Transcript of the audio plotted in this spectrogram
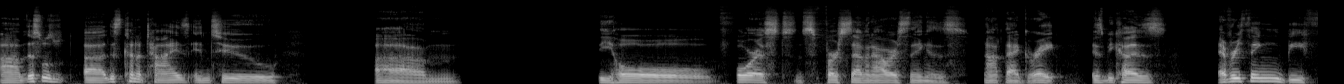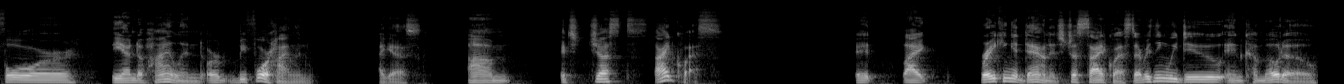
Um, this was uh, this kind of ties into um, the whole forest first seven hours thing is not that great, is because everything before the end of Highland or before Highland, I guess. Um, it's just side quests. It like breaking it down. It's just side quests. Everything we do in Comodo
